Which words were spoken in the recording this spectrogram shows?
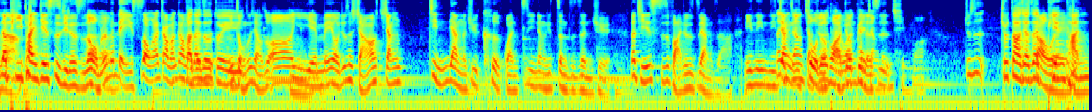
在批判一件事情的时候，我们那边美颂啊，干嘛干嘛？但是你总是想说哦，也没有，就是想要将尽量的去客观，尽量去政治正确。那其实司法就是这样子啊，你你你这样做的话，就变得是就是就大家在偏袒。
